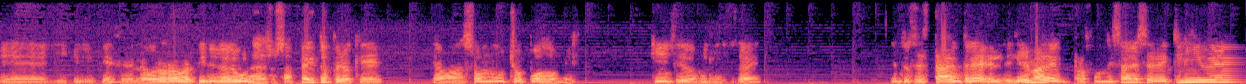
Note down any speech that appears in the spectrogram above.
eh, y, que, se logró revertir en algunos de sus aspectos, pero que, avanzó mucho post 2015 y 2016. Entonces está entre el dilema de profundizar ese declive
